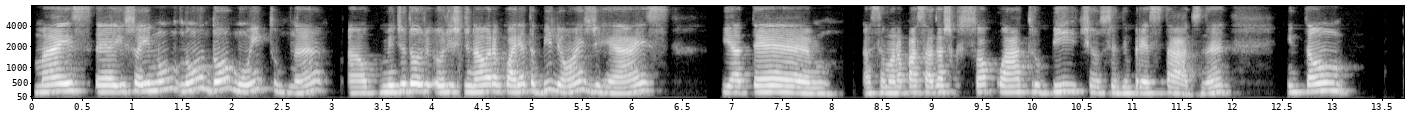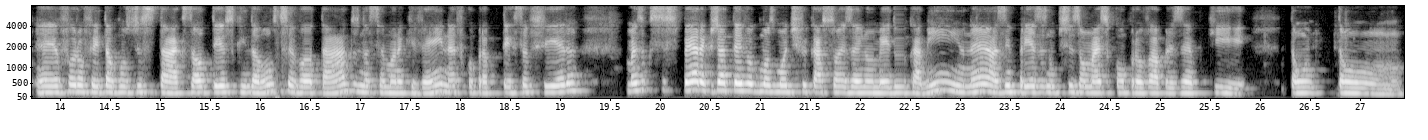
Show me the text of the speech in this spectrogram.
Mas é, isso aí não, não andou muito, né. A medida original era 40 bilhões de reais e até a semana passada acho que só 4 bi tinham sido emprestados, né. Então, é, foram feitos alguns destaques ao texto que ainda vão ser votados na semana que vem, né? Ficou para terça-feira, mas o que se espera é que já teve algumas modificações aí no meio do caminho, né? As empresas não precisam mais comprovar, por exemplo, que estão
